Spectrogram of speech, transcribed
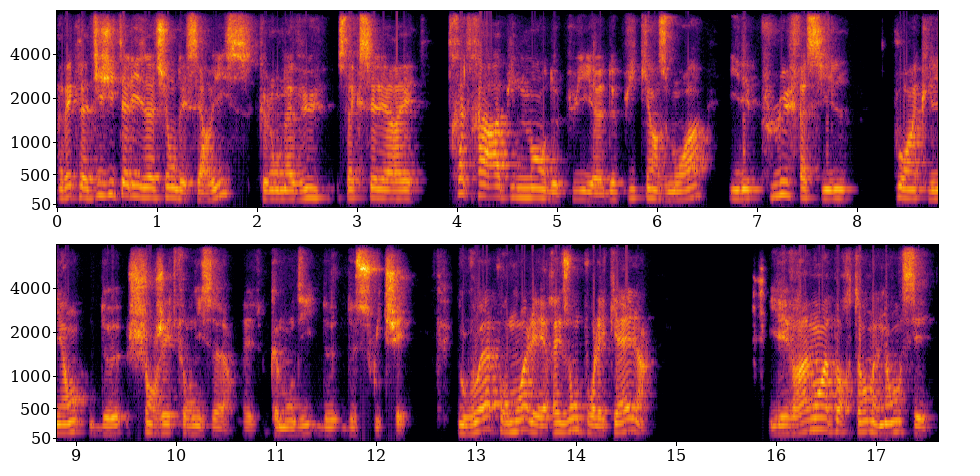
avec la digitalisation des services que l'on a vu s'accélérer très très rapidement depuis, depuis 15 mois, il est plus facile pour un client de changer de fournisseur, comme on dit, de, de switcher. Donc voilà pour moi les raisons pour lesquelles il est vraiment important maintenant, c'est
